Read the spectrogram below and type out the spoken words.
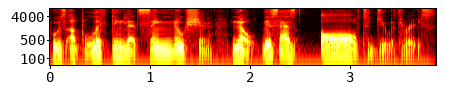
who's uplifting that same notion. No, this has all to do with race.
